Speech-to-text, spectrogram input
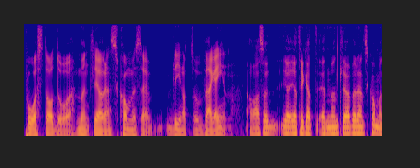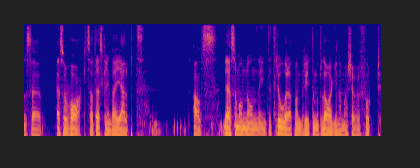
påstådd och muntlig överenskommelse blir något att väga in. Ja, alltså jag, jag tycker att en muntlig överenskommelse är så vagt så att det skulle inte ha hjälpt alls. Det är som om någon inte tror att man bryter mot lagen när man kör för fort.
